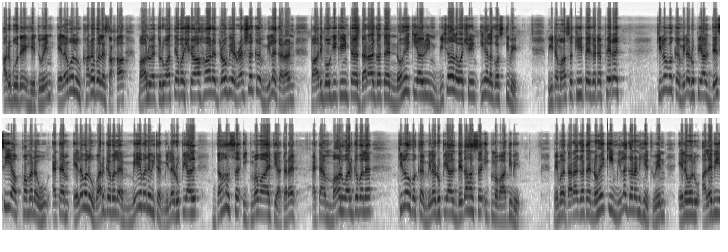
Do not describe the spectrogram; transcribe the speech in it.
අර්බුදය හේතුවෙන් එළවලු කරවල සහ මාළු ඇතුරු අත්‍යවශ්‍ය ආහාර ද්‍රව්‍ය රැසක මිල ගණන් පාරිභෝගිකයින්ට දරාගත නොහැකි අයුරින් විශාල වශයෙන් ඉහළ ගොස් තිබේ. මීට මාස කිහිපයකට පෙර කිලොවක මිල රුපියල් දෙසීයක් පමණ වූ ඇතැම් එළවලු වර්ගවල මේ වන විට මිල රුපියල් දහස ඉක්මවා ඇති අතර ඇතැම් මාළු වර්ගවල කිලෝවක මිල රුපියල් දෙදහස ඉක්මවා තිබේ. මෙම දරාගත නොහැකි මිල ගණන් හේතුවෙන් එළවලු අලවිය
